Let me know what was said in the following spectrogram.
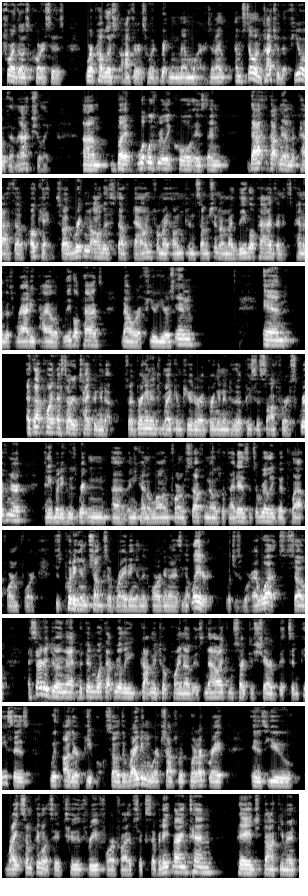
for those courses were published authors who had written memoirs, and I'm, I'm still in touch with a few of them actually. Um, but what was really cool is then that got me on the path of okay, so I've written all this stuff down for my own consumption on my legal pads, and it's kind of this ratty pile of legal pads. Now we're a few years in, and at that point, I started typing it up. So I bring it into my computer, I bring it into the piece of software Scrivener. Anybody who's written um, any kind of long form stuff knows what that is. It's a really good platform for just putting in chunks of writing and then organizing it later, which is where I was. So I started doing that, but then what that really got me to a point of is now I can start to share bits and pieces with other people. So the writing workshops, what are great is you write something, let's say two, three, four, five, six, seven, eight, nine, ten page document,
